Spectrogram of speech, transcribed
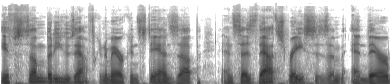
if somebody who's African American stands up and says that's racism and they're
